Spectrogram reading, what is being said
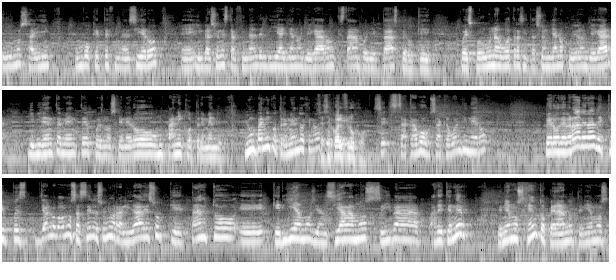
tuvimos ahí un boquete financiero, inversiones que al final del día ya no llegaron, que estaban proyectadas, pero que pues por una u otra situación ya no pudieron llegar y evidentemente pues nos generó un pánico tremendo. Y un pánico tremendo generó... Se secó el flujo. Se, acabó, se acabó el dinero. Pero de verdad era de que pues ya no vamos a hacer el sueño realidad, eso que tanto eh, queríamos y ansiábamos se iba a detener. Teníamos gente operando, teníamos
